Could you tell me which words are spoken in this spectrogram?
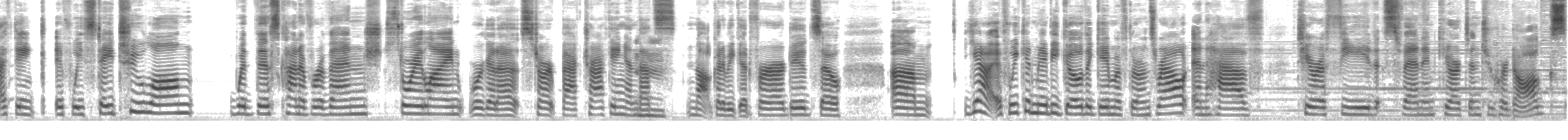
I think if we stay too long with this kind of revenge storyline, we're going to start backtracking and that's not going to be good for our dude. So, um, yeah, if we could maybe go the Game of Thrones route and have Thyra feed Sven and Kjartan to her dogs,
